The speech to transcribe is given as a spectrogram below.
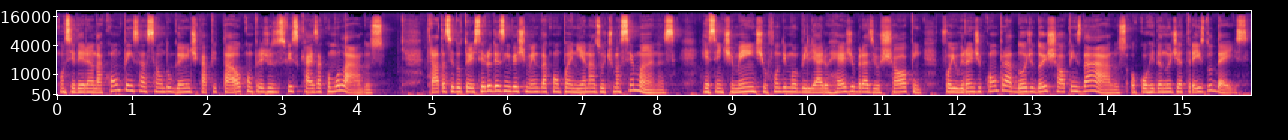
considerando a compensação do ganho de capital com prejuízos fiscais acumulados. Trata-se do terceiro desinvestimento da companhia nas últimas semanas. Recentemente, o fundo imobiliário Regio Brasil Shopping foi o grande comprador de dois shoppings da Alus, ocorrida no dia 3 do 10.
